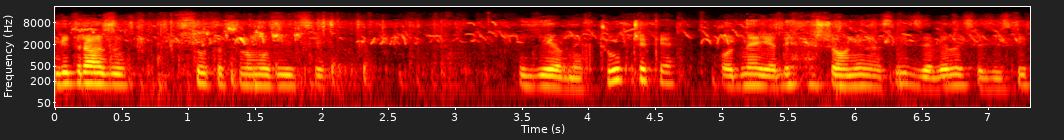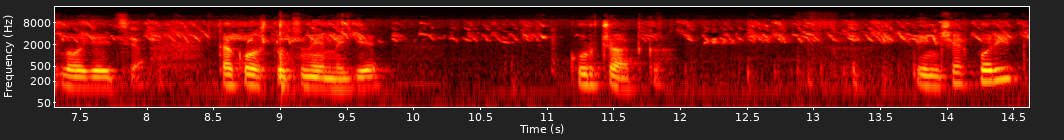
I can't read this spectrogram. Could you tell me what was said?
відразу в суточному віці. Є в них чубчики. Одне єдине, що вони на світ з'явилися зі світлого яйця. Також тут з ними є курчатка інших порід.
